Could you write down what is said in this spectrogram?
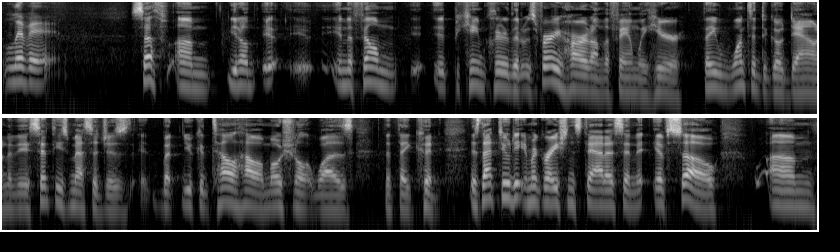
live it. Seth, um, you know, it, it, in the film, it, became clear that it was very hard on the family here. They wanted to go down, and they sent these messages, but you could tell how emotional it was that they couldn't. Is that due to immigration status? And if so, um,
